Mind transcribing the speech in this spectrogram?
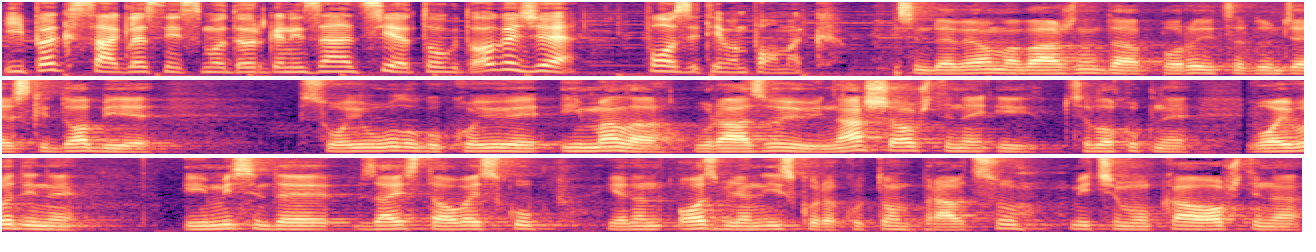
Ipak, saglasni smo da organizacija tog događaja pozitivan pomak. Mislim da je veoma važno da porodica Donđerski dobije svoju ulogu koju je imala u razvoju i naše opštine i celokupne Vojvodine i mislim da je zaista ovaj skup jedan ozbiljan iskorak u tom pravcu. Mi ćemo kao opština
